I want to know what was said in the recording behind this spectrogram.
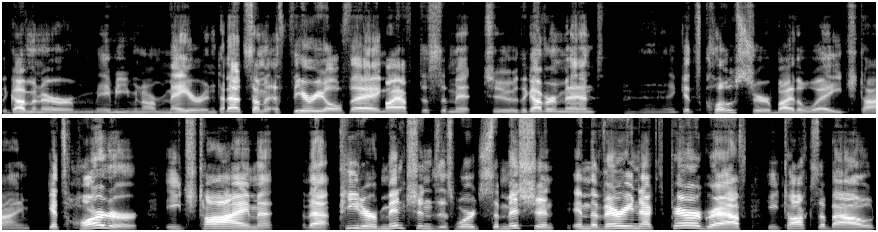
the governor or maybe even our mayor. And that's some ethereal thing. I have to submit to the government. It gets closer, by the way, each time. It gets harder each time that Peter mentions this word submission in the very next paragraph. He talks about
